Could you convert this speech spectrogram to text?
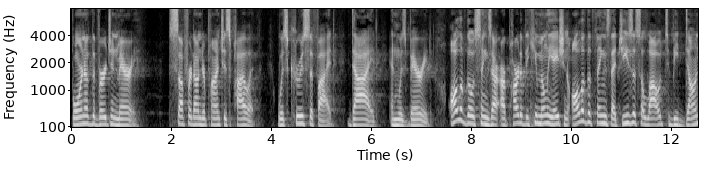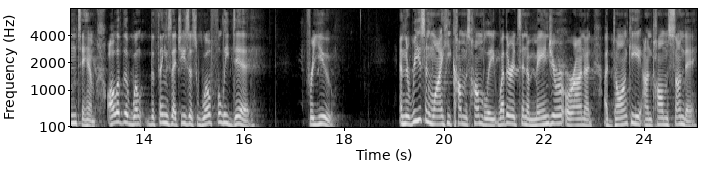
born of the Virgin Mary, suffered under Pontius Pilate, was crucified, died, and was buried. All of those things are, are part of the humiliation, all of the things that Jesus allowed to be done to him, all of the, will, the things that Jesus willfully did for you. And the reason why he comes humbly, whether it's in a manger or on a, a donkey on Palm Sunday,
